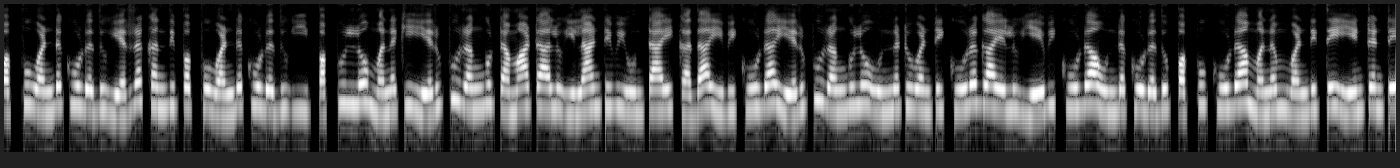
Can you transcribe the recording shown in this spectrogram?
పప్పు వండకూడదు. ఎర్ర కందిపప్పు వండకూడదు. ఈ పప్పుల్లో మనకి ఎరుపు రంగు టమాటాలు ఇలాంటివి ఉంటాయి కదా. ఇవి కూడా ఎరుపు రంగులో ఉన్నటువంటి కూరగాయలు ఏవి కూడా ఉండకూడదు. పప్పు కూడా మనం వండితే ఏంటంటే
